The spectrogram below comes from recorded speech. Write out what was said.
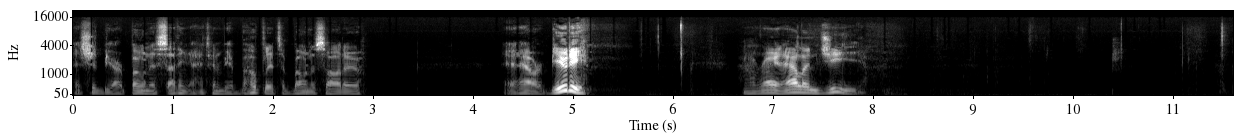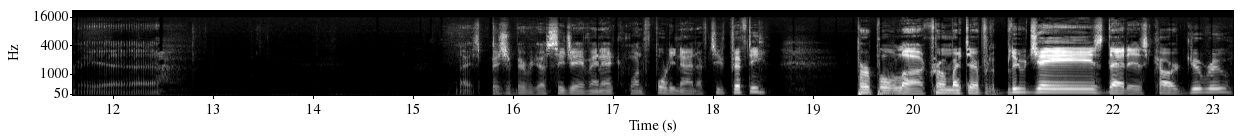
That should be our bonus. I think it's going to be a, hopefully it's a bonus auto. Ed Howard. Beauty. All right, Alan G. Nice. Bishop, here we go. CJ Van Eyk, 149 of 250. Purple uh, chrome right there for the Blue Jays. That is Card Guru.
